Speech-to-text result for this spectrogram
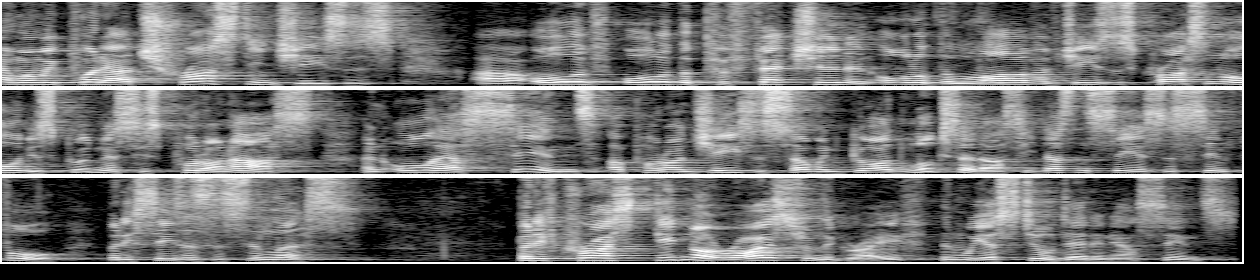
And when we put our trust in Jesus, uh, all, of, all of the perfection and all of the love of Jesus Christ and all of his goodness is put on us, and all our sins are put on Jesus. So when God looks at us, he doesn't see us as sinful, but he sees us as sinless. But if Christ did not rise from the grave, then we are still dead in our sins.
